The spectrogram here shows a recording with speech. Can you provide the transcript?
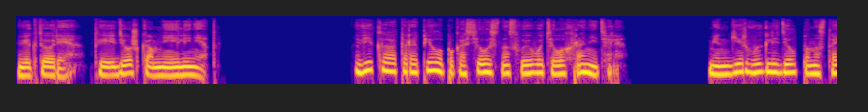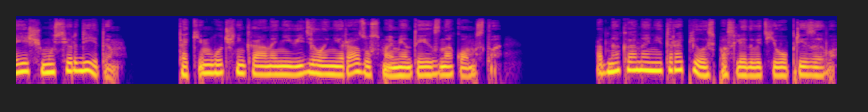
«Виктория, ты идешь ко мне или нет?» Вика оторопела, покосилась на своего телохранителя. Мингир выглядел по-настоящему сердитым. Таким лучника она не видела ни разу с момента их знакомства — Однако она не торопилась последовать его призыву.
